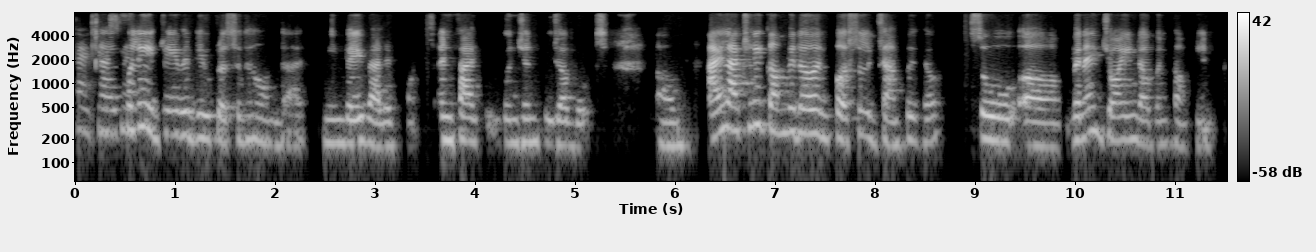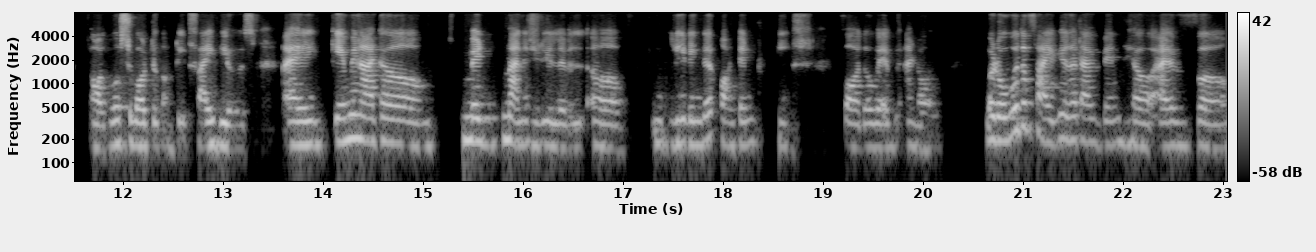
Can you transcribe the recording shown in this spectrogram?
Thank you. I Smita. fully agree with you, Prasiddha, on that. I mean, very valid points. In fact, Gunjan Puja both. Um, I'll actually come with a personal example here. So uh, when I joined Urban Company, almost about to complete five years, I came in at a mid managerial level, uh, leading the content piece for the web and all. But over the five years that I've been here, I've uh,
